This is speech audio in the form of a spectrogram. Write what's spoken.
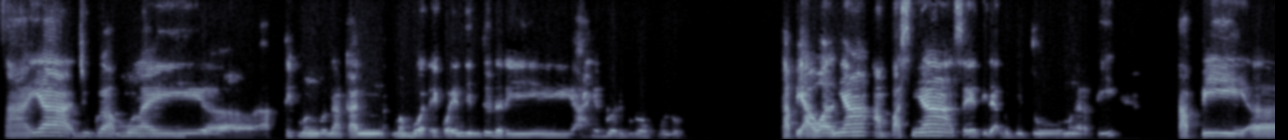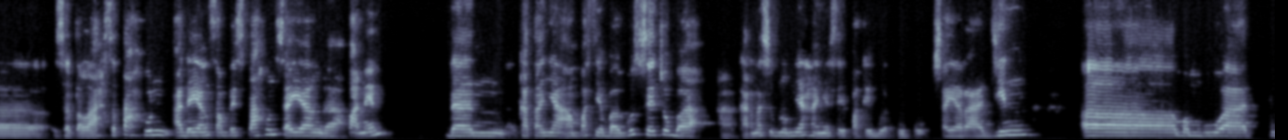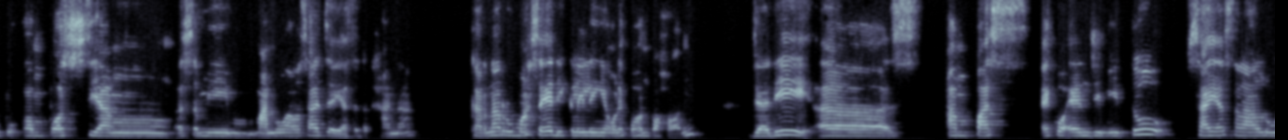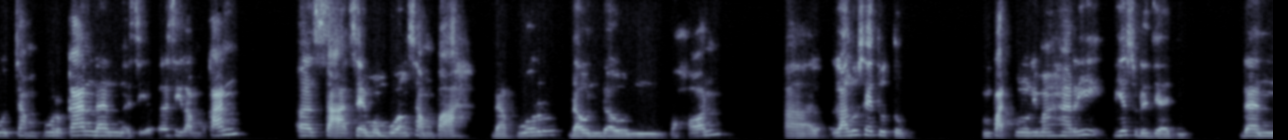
Saya juga mulai uh, aktif menggunakan membuat eco engine itu dari akhir 2020. Tapi awalnya ampasnya saya tidak begitu mengerti tapi uh, setelah setahun ada yang sampai setahun saya nggak panen. Dan katanya ampasnya bagus saya coba. Nah, karena sebelumnya hanya saya pakai buat pupuk. Saya rajin uh, membuat pupuk kompos yang semi manual saja ya sederhana. Karena rumah saya dikelilingi oleh pohon-pohon. Jadi uh, ampas eco enzim itu saya selalu campurkan dan siramkan uh, saat saya membuang sampah dapur, daun-daun pohon, Uh, lalu saya tutup. 45 hari dia sudah jadi. Dan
